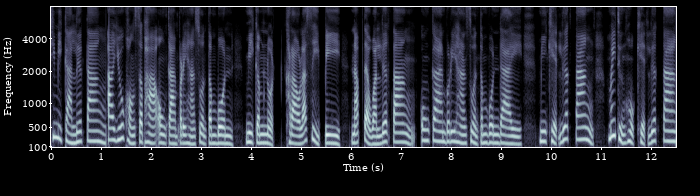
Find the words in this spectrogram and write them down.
ที่มีการเลือกตั้ง อายุของสภาองค์การบริหารส่วนตำบล มีกำหนดคราวละ 4 ปี นับแต่วันเลือกตั้ง องค์การบริหารส่วนตำบลใด มีเขตเลือกตั้งไม่ถึง 6 เขตเลือกตั้ง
